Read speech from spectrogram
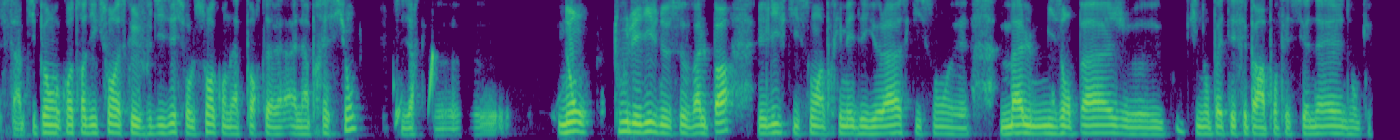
c'est un petit peu en contradiction à ce que je vous disais sur le soin qu'on apporte à l'impression, c'est-à-dire que non, tous les livres ne se valent pas. Les livres qui sont imprimés dégueulasses, qui sont euh, mal mis en page, euh, qui n'ont pas été faits par un professionnel, donc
